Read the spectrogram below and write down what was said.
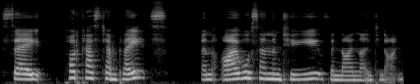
Say podcast templates and I will send them to you for $9.99.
